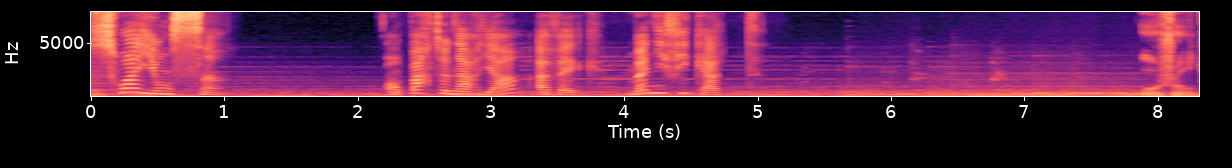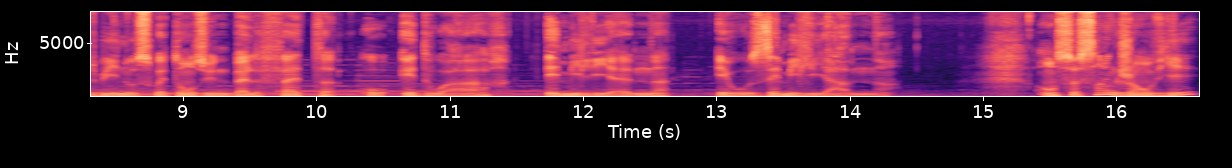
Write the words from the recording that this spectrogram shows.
Soyons saints en partenariat avec Magnificat. Aujourd'hui, nous souhaitons une belle fête aux Édouard, Émilienne et aux Émilianes. En ce 5 janvier,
